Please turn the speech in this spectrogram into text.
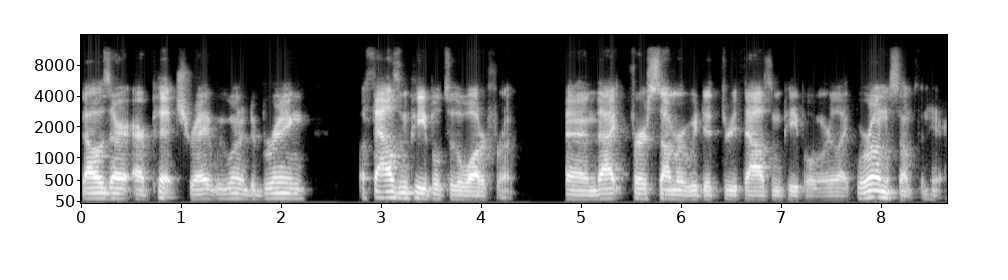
that was our, our pitch, right? We wanted to bring a thousand people to the waterfront. And that first summer, we did 3,000 people. And we are like, we're on to something here.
